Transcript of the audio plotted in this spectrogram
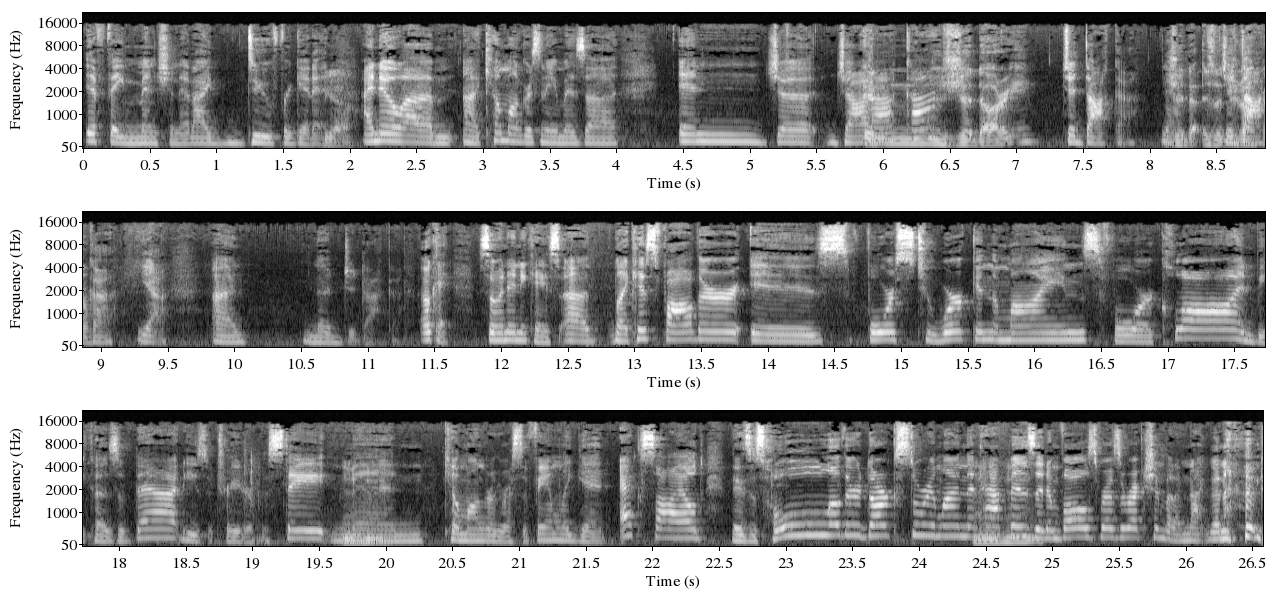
if they mention it, I do forget it. Yeah. I know um, uh, Killmonger's name is uh, Inja In Jadaka. Jadari? Jadaka. No, Jada- is it Jadaka? Jadaka? Yeah. Uh, no, Jadaka. Okay, so in any case, uh, like his father is forced to work in the mines for Claw, and because of that, he's a traitor of the state. And Mm-hmm. then Killmonger and the rest of the family get exiled. There's this whole other dark storyline that happens. Mm-hmm. It involves resurrection, but I'm not gonna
